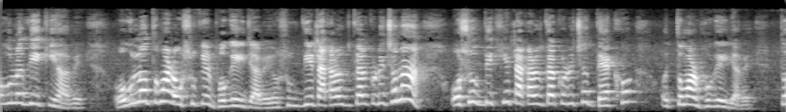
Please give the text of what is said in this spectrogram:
ওগুলো দিয়ে কি হবে? ওগুলো তোমার অসুখের ভোগেই যাবে। অসুখ দিয়ে টাকা রোজগার করেছ না? অসুখ দেখিয়ে টাকা রোজগার করেছ, দেখো ওই তোমার ভোগেই যাবে। তো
